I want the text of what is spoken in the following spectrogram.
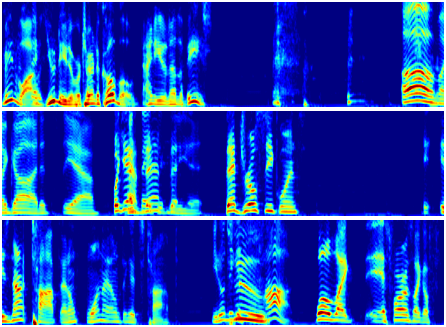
Meanwhile, you need to return to Koboh. I need another piece. Oh my god, it's yeah. But yeah, that's that, that it. that drill sequence is not topped. I don't one, I don't think it's topped. You don't think two- it's topped? Well, like as far as like a f-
